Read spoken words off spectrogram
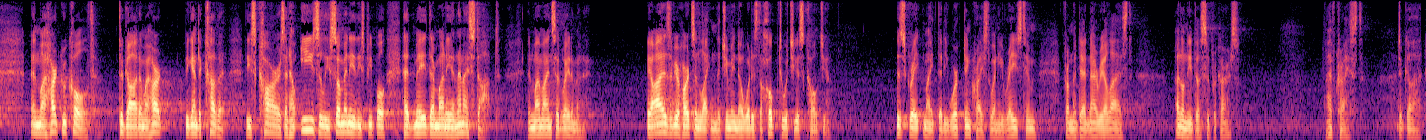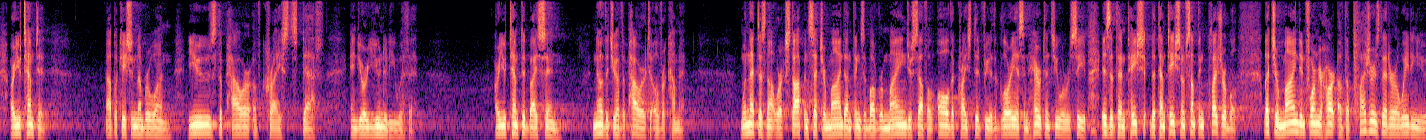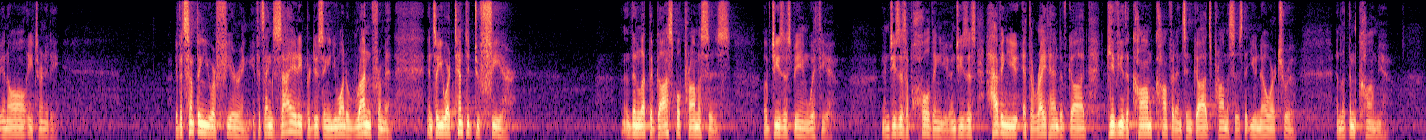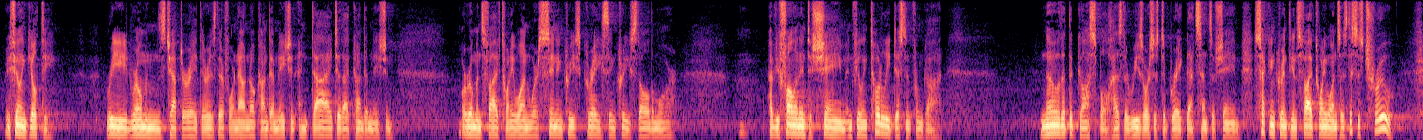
and my heart grew cold to God, and my heart began to covet these cars and how easily so many of these people had made their money. And then I stopped, and my mind said, wait a minute the eyes of your hearts enlightened, that you may know what is the hope to which he has called you. His great might that he worked in Christ when he raised him from the dead. And I realized I don't need those supercars. I have Christ to God. Are you tempted? Application number one use the power of Christ's death and your unity with it. Are you tempted by sin? Know that you have the power to overcome it. When that does not work, stop and set your mind on things above. Remind yourself of all that Christ did for you, the glorious inheritance you will receive. Is the temptation, the temptation of something pleasurable? Let your mind inform your heart of the pleasures that are awaiting you in all eternity. If it's something you are fearing, if it's anxiety producing and you want to run from it, and so you are tempted to fear, then let the gospel promises of Jesus being with you and Jesus upholding you and Jesus having you at the right hand of God give you the calm confidence in God's promises that you know are true and let them calm you. Are you feeling guilty? read Romans chapter 8. There is therefore now no condemnation and die to that condemnation. Or Romans 5:21 where sin increased grace increased all the more. Have you fallen into shame and feeling totally distant from God? Know that the gospel has the resources to break that sense of shame. 2 Corinthians 5:21 says this is true.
